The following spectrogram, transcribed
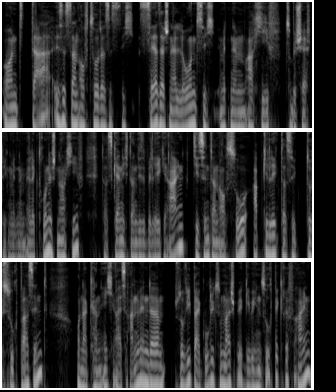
Und da ist es dann oft so, dass es sich sehr, sehr schnell lohnt, sich mit einem Archiv zu beschäftigen, mit einem elektronischen Archiv. Da scanne ich dann diese Belege ein. Die sind dann auch so abgelegt, dass sie durchsuchbar sind. Und da kann ich als Anwender, so wie bei Google zum Beispiel, gebe ich einen Suchbegriff ein.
